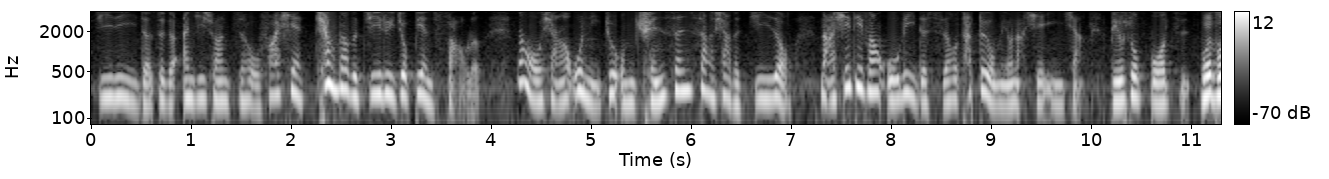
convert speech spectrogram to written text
激励的这个氨基酸之后，我发现呛到的几率就变少了。那我想要问你，就我们全身上下的肌肉，哪些地方无力的时候，它对我们有哪些影响？比如说脖子，脖子，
